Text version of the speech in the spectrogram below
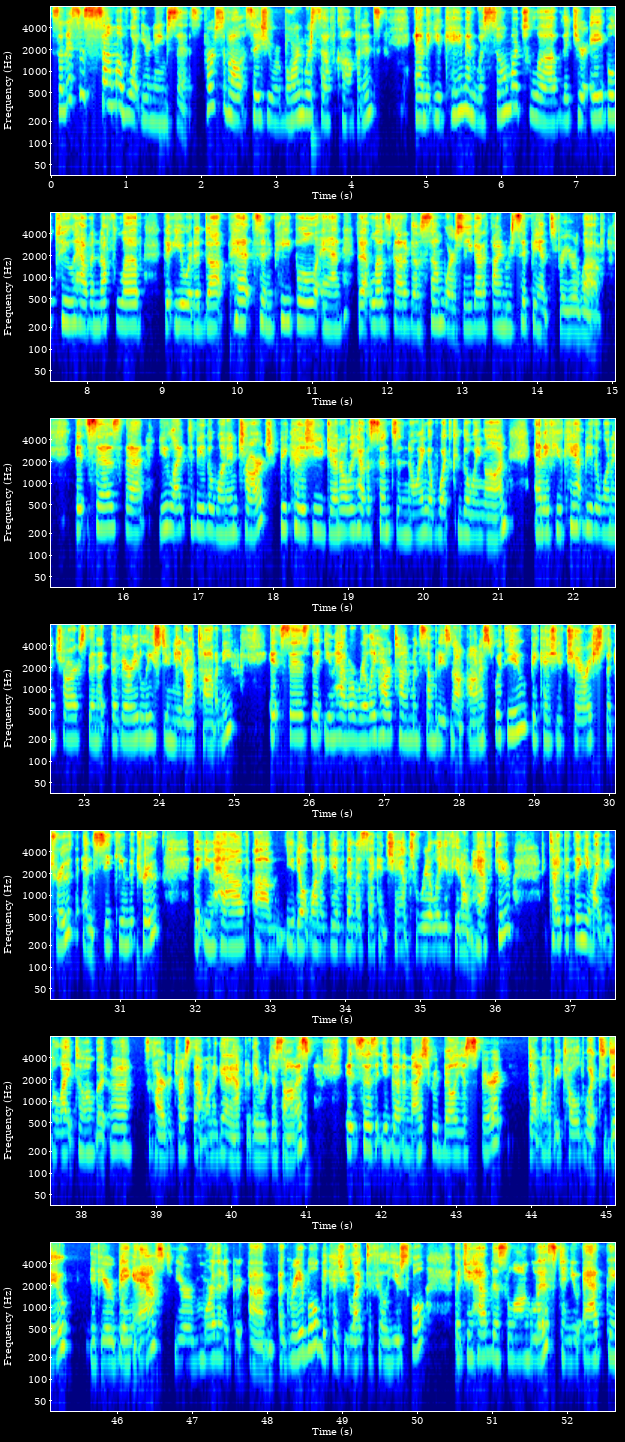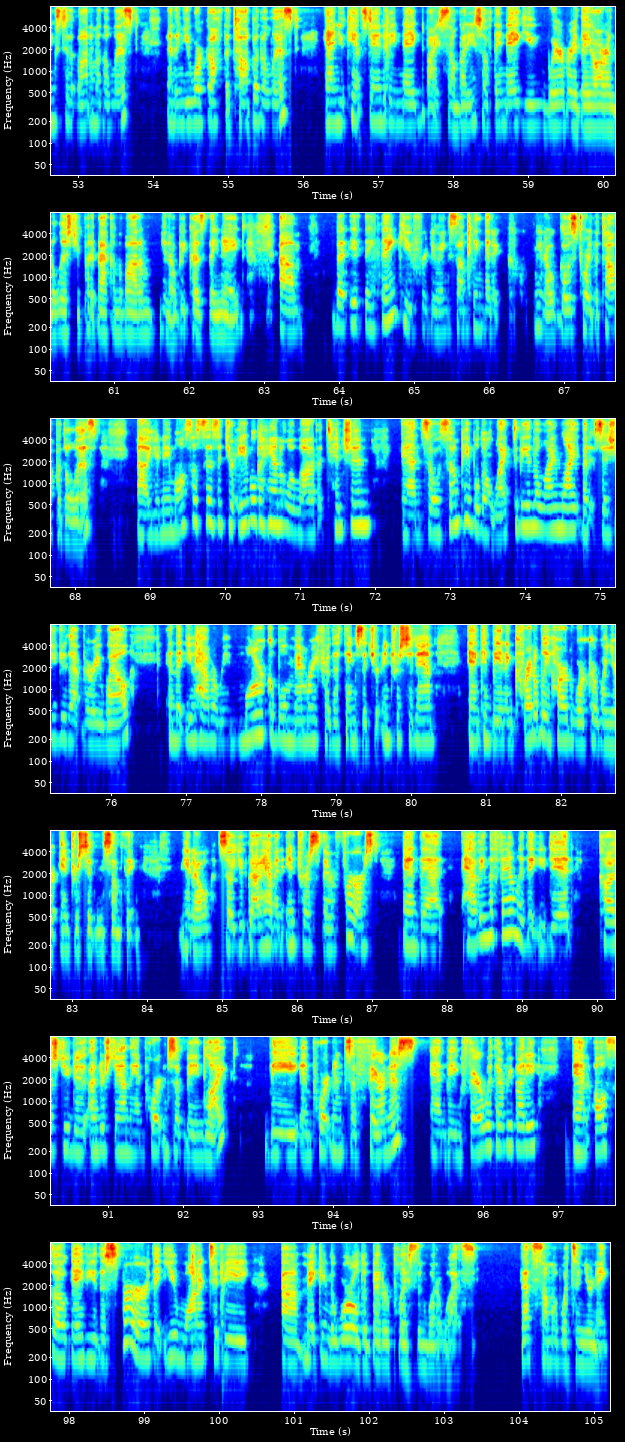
So, this is some of what your name says. First of all, it says you were born with self confidence and that you came in with so much love that you're able to have enough love that you would adopt pets and people, and that love's got to go somewhere. So, you got to find recipients for your love. It says that you like to be the one in charge because you generally have a sense of knowing of what's going on. And if you can't be the one in charge, then at the very least, you need autonomy. It says that you have a really hard time when somebody's not honest with you because you cherish the truth and seeking the truth that you have um, you don't want to give them a second chance really if you don't have to type of thing. You might be polite to them but uh, it's hard to trust that one again after they were dishonest. It says that you've got a nice rebellious spirit. Don't want to be told what to do if you're being asked, you're more than um, agreeable because you like to feel useful, but you have this long list and you add things to the bottom of the list and then you work off the top of the list and you can't stand to be nagged by somebody. So if they nag you wherever they are in the list, you put it back on the bottom, you know, because they nagged. Um, but if they thank you for doing something, then it you know goes toward the top of the list. Uh, your name also says that you're able to handle a lot of attention and so some people don't like to be in the limelight, but it says you do that very well and that you have a remarkable memory for the things that you're interested in and can be an incredibly hard worker when you're interested in something. You know, so you've got to have an interest there first and that having the family that you did caused you to understand the importance of being liked, the importance of fairness and being fair with everybody, and also gave you the spur that you wanted to be um, making the world a better place than what it was. That's some of what's in your name.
